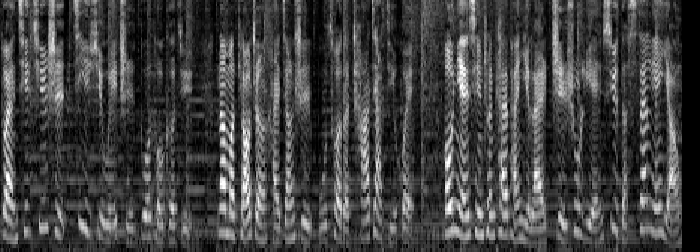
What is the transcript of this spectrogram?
短期趋势继续维持多头格局，那么调整还将是不错的差价机会。猴年新春开盘以来，指数连续的三连阳，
